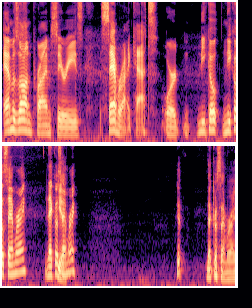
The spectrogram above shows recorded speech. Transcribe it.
Amazon Prime series samurai cat or Nico Nico samurai, Neko Yeah. samurai. Yep. Neko Samurai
